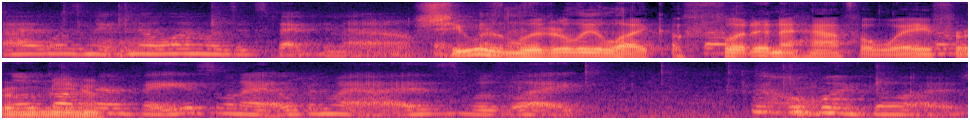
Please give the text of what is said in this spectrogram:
I wasn't. No one was expecting that. I don't. She was And literally like a foot and a half away The from look on her face when I opened my eyes was like, oh my gosh,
